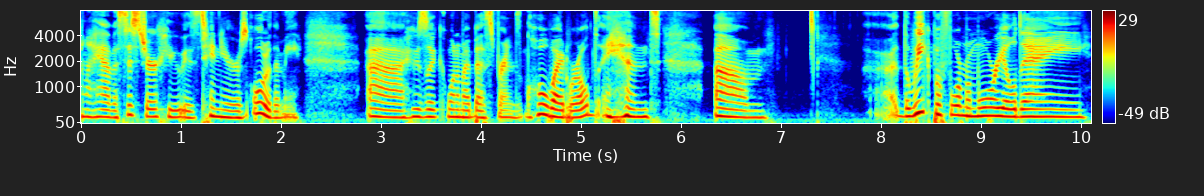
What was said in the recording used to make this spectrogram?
and I have a sister who is 10 years older than me, uh, who's like one of my best friends in the whole wide world. And um, uh, the week before Memorial Day,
